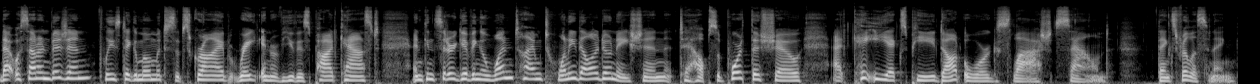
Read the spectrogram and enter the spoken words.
That was Sound and Vision. Please take a moment to subscribe, rate, and review this podcast, and consider giving a one-time $20 donation to help support this show at kexp.org slash sound. Thanks for listening.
